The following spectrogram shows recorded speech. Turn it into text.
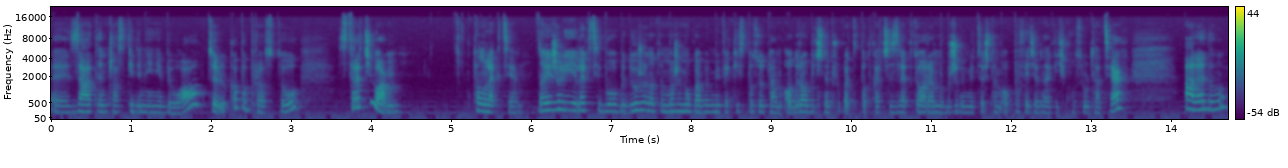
e, za ten czas, kiedy mnie nie było, tylko po prostu straciłam tą lekcję. No jeżeli lekcji byłoby dużo, no to może mogłabym je w jakiś sposób tam odrobić, na przykład spotkać się z lektorem lub żeby mi coś tam opowiedział na jakichś konsultacjach, ale no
